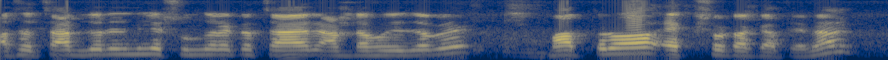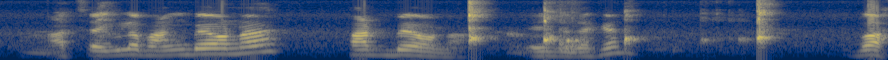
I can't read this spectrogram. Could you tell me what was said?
আচ্ছা চারজনের মিলে সুন্দর একটা চায়ের আড্ডা হয়ে যাবে। মাত্র একশো টাকাতে না? আচ্ছা এগুলো ভাঙবেও না ফাটবেও না। এই যে দেখেন। বাহ!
